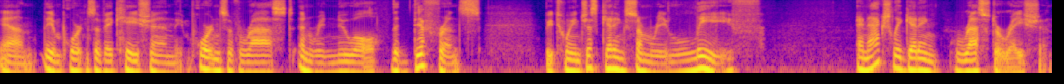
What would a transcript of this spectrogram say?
and the importance of vacation, the importance of rest and renewal, the difference between just getting some relief and actually getting restoration.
